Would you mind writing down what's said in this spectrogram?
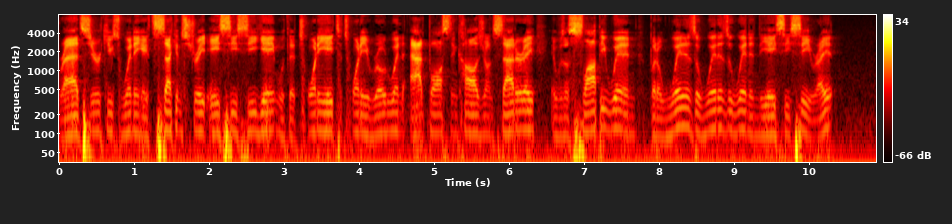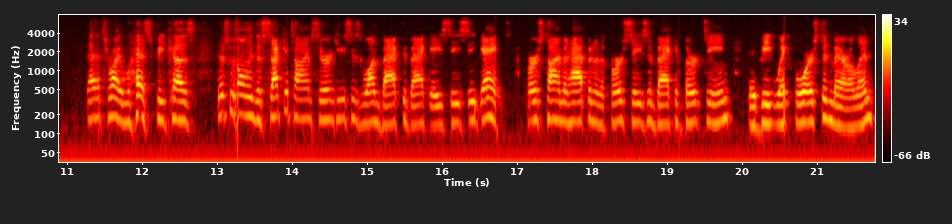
Brad, Syracuse winning its second straight ACC game with a 28 20 road win at Boston College on Saturday. It was a sloppy win, but a win is a win is a win in the ACC, right? That's right, Wes, because this was only the second time Syracuse has won back to back ACC games. First time it happened in the first season back in 13. They beat Wake Forest in Maryland,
